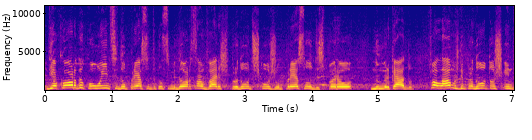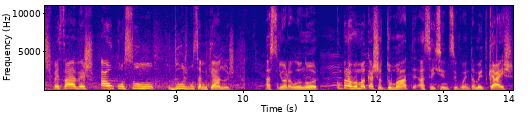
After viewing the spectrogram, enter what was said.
De acordo com o índice do preço do consumidor, são vários produtos cujo preço disparou no mercado. Falamos de produtos indispensáveis ao consumo dos moçambicanos. A senhora Leonor comprava uma caixa de tomate a 650 meticais.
